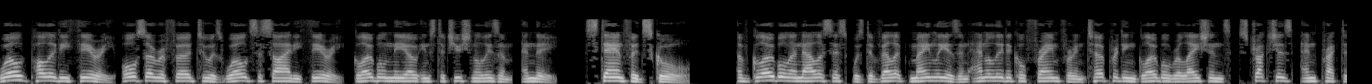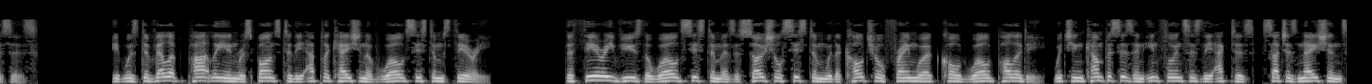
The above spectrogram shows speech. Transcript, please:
World polity theory also referred to as world society theory, global neo-institutionalism, and the «Stanford School» of global analysis was developed mainly as an analytical frame for interpreting global relations, structures, and practices. It was developed partly in response to the application of world systems theory. The theory views the world system as a social system with a cultural framework called world polity, which encompasses and influences the actors, such as nations,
